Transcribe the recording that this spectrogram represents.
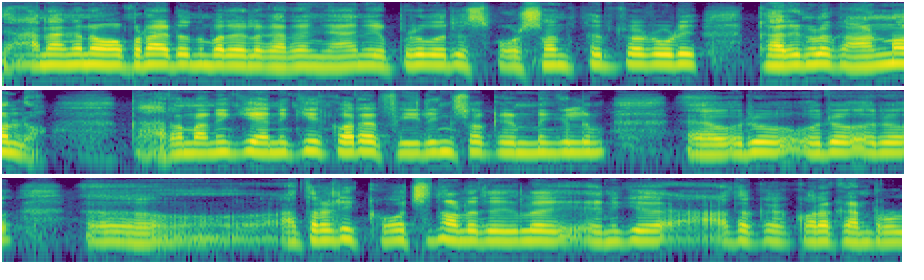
ഞാൻ അങ്ങനെ ഓപ്പണായിട്ടൊന്നും പറയില്ല. കാരണം ഞാൻ എപ്പോഴും ഒരു സ്പോർട്സ് സ്പിരിറ്റോടുകൂടി കാര്യങ്ങൾ കാണണമല്ലോ. കാരണം എനിക്ക് എനിക്ക് കുറേ ഫീലിങ്സ് ഒക്കെ ഉണ്ടെങ്കിലും ഒരു ഒരു ഒരു അത്ലറ്റിക് കോച്ച് എന്നുള്ള രീതിയിൽ എനിക്ക് അതൊക്കെ കുറേ കൺട്രോൾ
